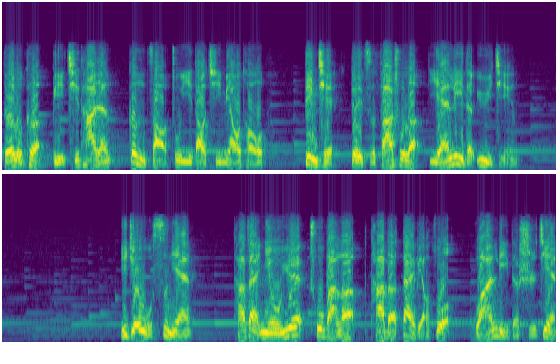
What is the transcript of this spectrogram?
德鲁克比其他人更早注意到其苗头，并且对此发出了严厉的预警。一九五四年，他在纽约出版了他的代表作《管理的实践》。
